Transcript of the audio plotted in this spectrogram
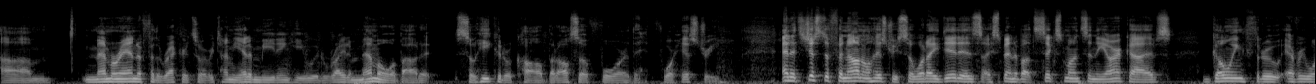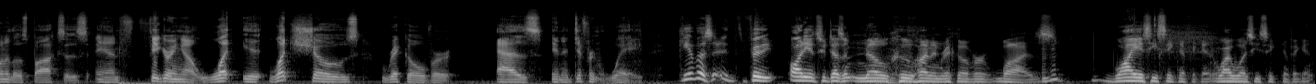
Um, memoranda for the record. So every time he had a meeting, he would write a memo about it so he could recall, but also for the for history. And it's just a phenomenal history. So what I did is I spent about six months in the archives going through every one of those boxes and figuring out what it what shows Rickover as in a different way. Give us for the audience who doesn't know who Hyman Rickover was. Mm-hmm. Why is he significant? Why was he significant?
